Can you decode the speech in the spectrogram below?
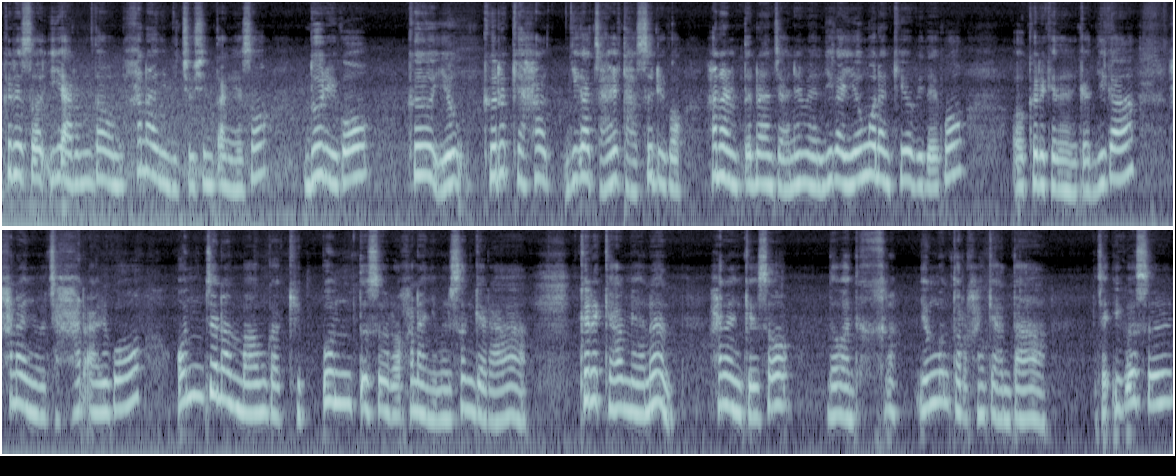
그래서 이 아름다운 하나님이 주신 땅에서 누리고 그 영, 그렇게 하, 네가 잘 다스리고 하나님 떠나지 않으면 네가 영원한 기업이 되고 어, 그렇게 되니까 네가 하나님을 잘 알고 온전한 마음과 기쁜 뜻으로 하나님을 섬겨라. 그렇게 하면은 하나님께서 너와 늘 영원토록 함께한다. 자, 이것을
